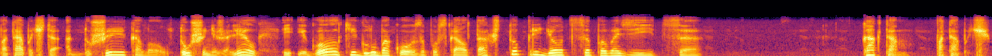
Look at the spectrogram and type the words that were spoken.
Потапыч-то от души колол, туши не жалел и иголки глубоко запускал, так что придется повозиться. «Как там, Потапыч?»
